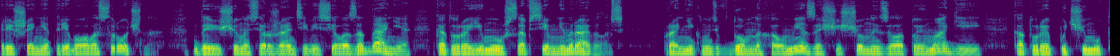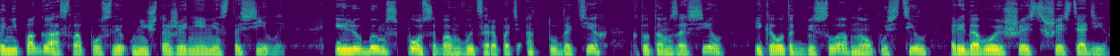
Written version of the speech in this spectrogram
Решение требовалось срочно, да еще на сержанте висело задание, которое ему уж совсем не нравилось — проникнуть в дом на холме, защищенный золотой магией, которая почему-то не погасла после уничтожения места силы, и любым способом выцарапать оттуда тех, кто там засел и кого так бесславно упустил рядовой 661.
